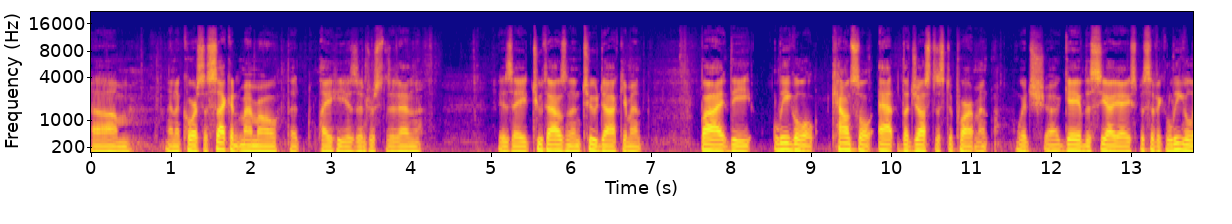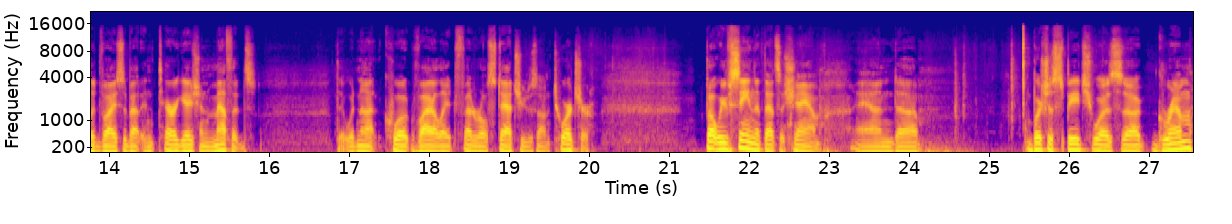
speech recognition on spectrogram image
Um, and of course, a second memo that Leahy is interested in is a 2002 document by the legal counsel at the Justice Department, which uh, gave the CIA specific legal advice about interrogation methods that would not, quote, violate federal statutes on torture. But we've seen that that's a sham. And uh, Bush's speech was uh, grim.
